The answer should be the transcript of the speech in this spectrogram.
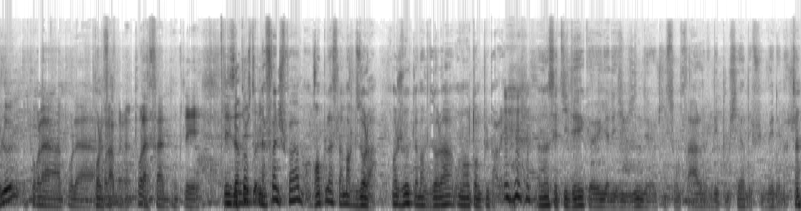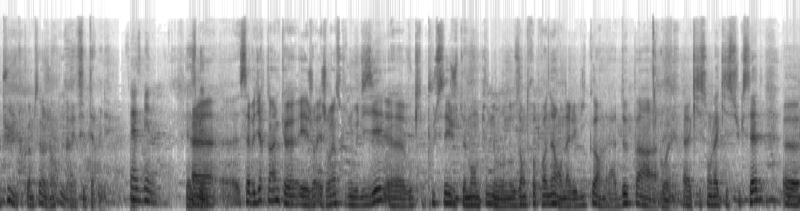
bleu pour la pour la Pour la fab. pour la fab. Donc les les industries. la French Fab remplace la marque Zola. Moi, je veux que la marque Zola, on n'en entende plus parler. Hein, cette idée qu'il y a des usines de- qui sont sales, avec des poussières, des fumées, des machins, Plus comme ça aujourd'hui. C'est terminé. Ça been. Euh, ça veut dire quand même que, et je, et je reviens à ce que vous nous disiez, euh, vous qui poussez justement tous nos, nos entrepreneurs, on a les licornes à deux pas Ouais. euh, qui sont là, qui se succèdent, euh,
